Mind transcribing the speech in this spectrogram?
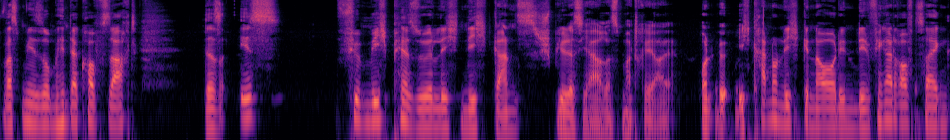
was mir so im Hinterkopf sagt, das ist für mich persönlich nicht ganz Spiel des Jahres Material. Und äh, ich kann noch nicht genau den, den Finger drauf zeigen,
